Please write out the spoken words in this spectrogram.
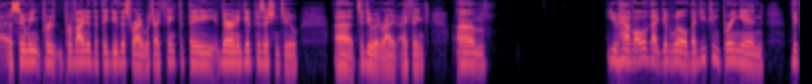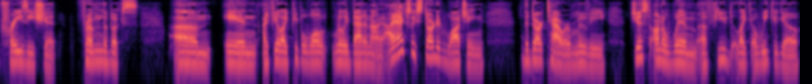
assuming provided that they do this right, which I think that they they're in a good position to, uh, to do it right. I think. Um, you have all of that goodwill that you can bring in the crazy shit from the books. Um, and I feel like people won't really bat an eye. I actually started watching the Dark Tower movie just on a whim a few like a week ago,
